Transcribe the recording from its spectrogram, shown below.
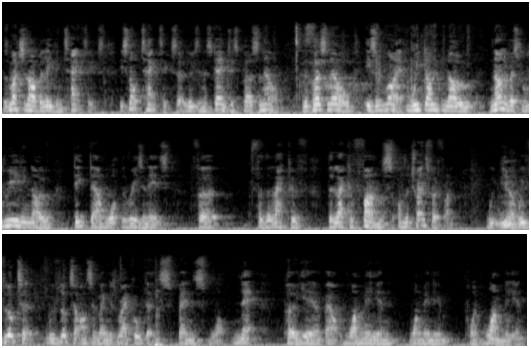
As much as I believe in tactics, it's not tactics that are losing us games. It's personnel, and the personnel isn't right. And we don't know. None of us really know deep down what the reason is for for the lack of the lack of funds on the transfer front. You know, we've looked at we've looked at Arsene Wenger's record that he spends what net per year about one million, one million point one million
